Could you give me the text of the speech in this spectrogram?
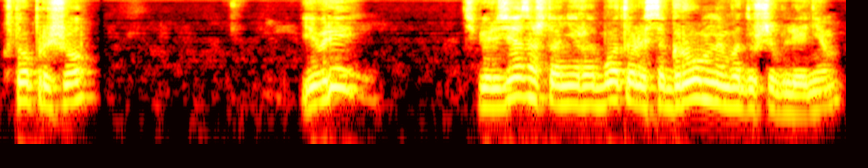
Кто пришел? Еврей. Теперь известно, что они работали с огромным воодушевлением.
